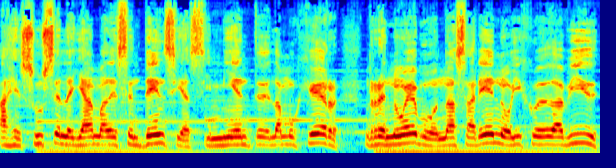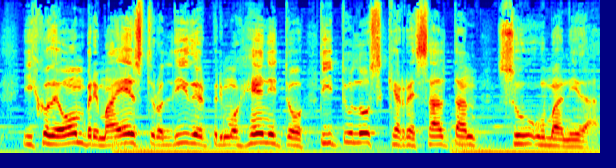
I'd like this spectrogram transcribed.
a Jesús se le llama descendencia, simiente de la mujer, renuevo, nazareno, hijo de David, hijo de hombre, maestro, líder, primogénito, títulos que resaltan su humanidad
